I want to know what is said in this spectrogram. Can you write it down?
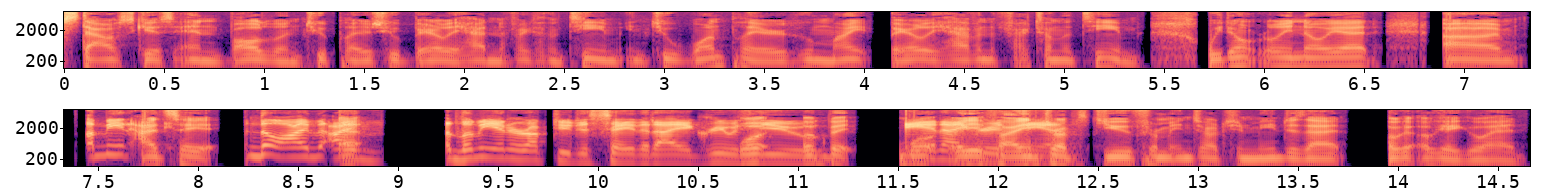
Stauskas and Baldwin, two players who barely had an effect on the team, into one player who might barely have an effect on the team. We don't really know yet. Um, I mean, I, I'd say, no, I'm, I'm, let me interrupt you to say that I agree with well, you. but and well, I if I interrupt you from interrupting me, does that? Okay, okay go ahead.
